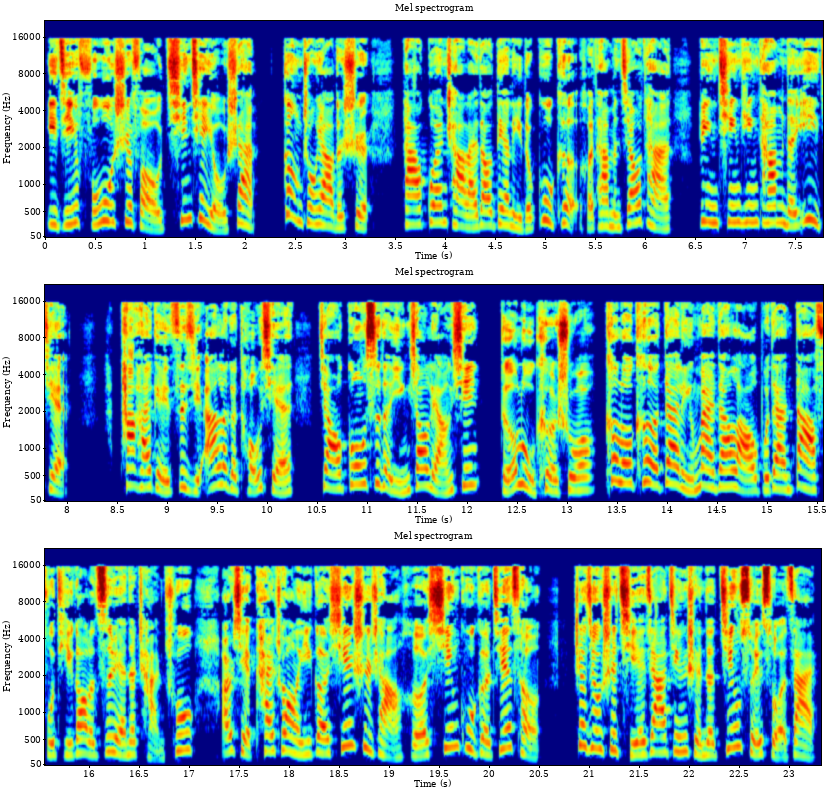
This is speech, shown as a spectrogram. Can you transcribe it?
以及服务是否亲切友善。更重要的是，他观察来到店里的顾客，和他们交谈，并倾听他们的意见。他还给自己安了个头衔，叫“公司的营销良心”。德鲁克说：“克洛克带领麦当劳，不但大幅提高了资源的产出，而且开创了一个新市场和新顾客阶层。这就是企业家精神的精髓所在。”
